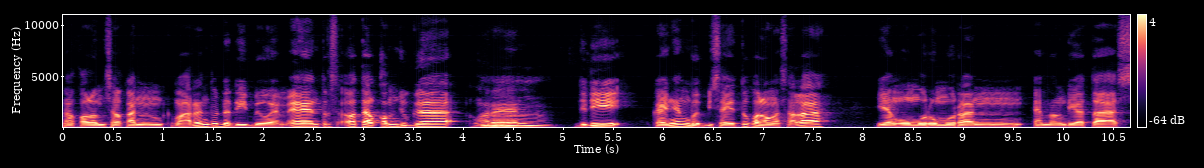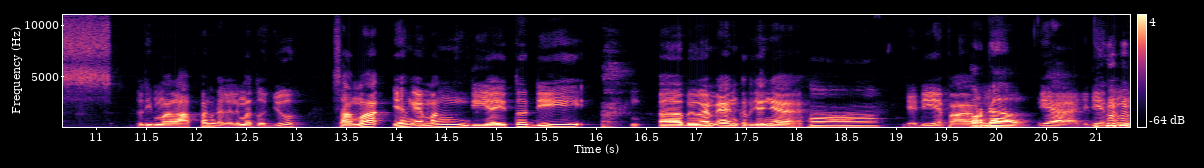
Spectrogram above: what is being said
nah kalau misalkan kemarin tuh dari BUMN terus oh Telkom juga kemarin Hmm. Jadi kayaknya yang bisa itu kalau nggak salah yang umur-umuran emang di atas 58 kali 57 sama yang emang dia itu di eh, BUMN kerjanya. Oh Jadi emang Ordal Ya, jadi emang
